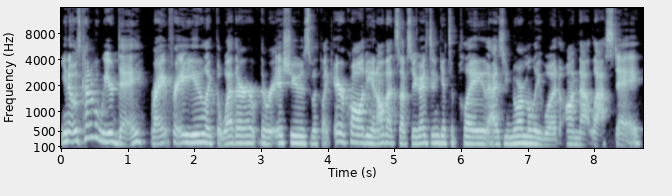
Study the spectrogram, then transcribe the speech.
you know, it was kind of a weird day, right? For AU, like the weather, there were issues with like air quality and all that stuff. So you guys didn't get to play as you normally would on that last day.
